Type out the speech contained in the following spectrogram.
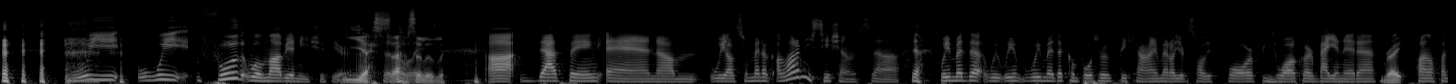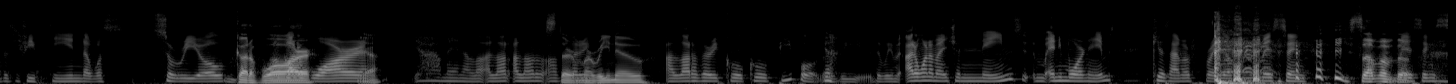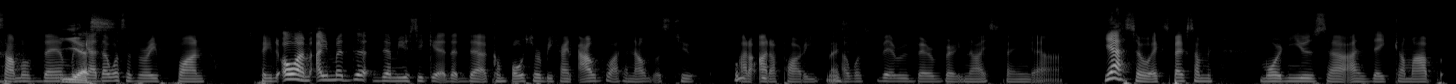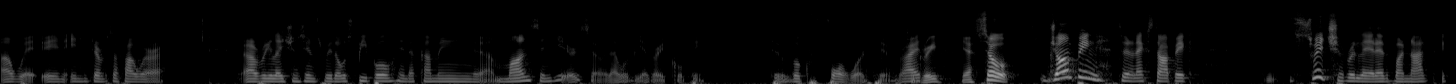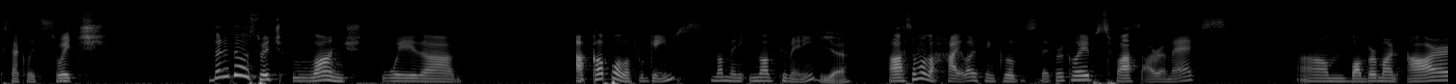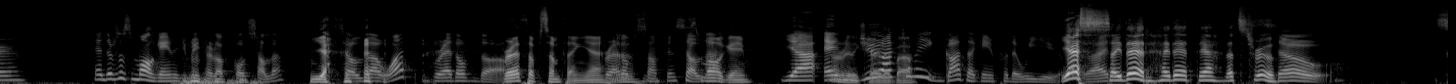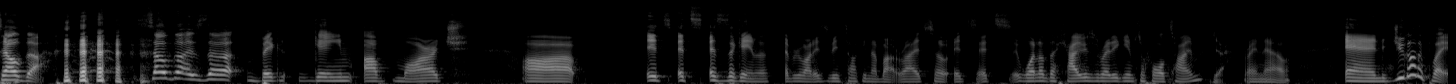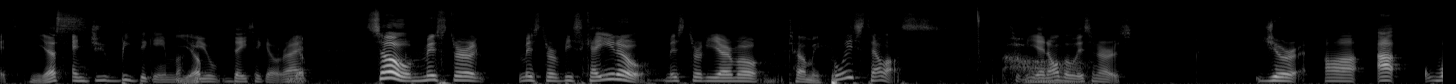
we we food will not be an issue here. yes, absolutely. uh, that thing, and um, we also met a, a lot of musicians. Uh, Yeah. we met the we, we, we met the composers behind Metal Gear Solid 4, Peace Mm. Walker, Bayonetta, Right. Final Fantasy 15. That was surreal. God of War, God of War. Yeah. Yeah, man, a lot, a lot, a lot of very, Marino. a lot of very cool, cool people that Yeah. we that we. I don't want to mention names, any more names, because I'm afraid of missing Some of them. missing some of them. But yeah, that was a very fun thing. Oh, I'm, I met the the music, uh, the, the composer behind Outlast and Outlast 2 at, a, at a party. Nice. That was very, very, very nice thing. Uh, yeah, so expect some more news uh, as they come up uh, in in terms of our. Uh, relationships with those people in the coming uh, months and years, so that would be a very cool thing to look forward to, right? Agree. Yeah. So, jumping to the next topic, Switch related, but not exactly Switch. The Nintendo Switch launched with uh, a couple of games, not many, not too many. Yeah. Uh, some of the highlights include Sniper Clips, Fast RMX, um, Bomberman R, and there's a small game that you may have heard of called Zelda. Yeah. Zelda what? Breath of the Breath of something. Yeah. Breath uh, of something. Zelda. Small game. Yeah, and really you care about. actually got that game for the Wii U. Yes, right? I did. I did. Yeah, that's true. So, Zelda. Zelda is the big game of March. Uh, it's it's it's the game that everybody's been talking about, right? So it's it's one of the highest rated games of all time. Yeah. Right now, and you gotta play it, yes. and you beat the game a Yep. few days ago, right? Yep. So, Mister Mister Vizcaino, Mister Guillermo, Tell me. please tell us to me and all the Oh. listeners your uh a,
